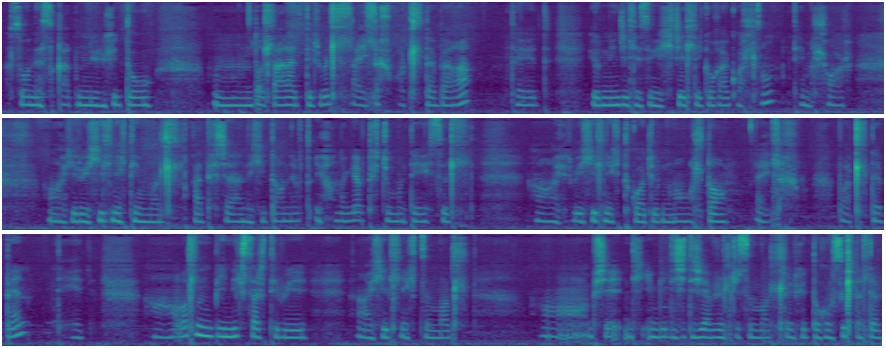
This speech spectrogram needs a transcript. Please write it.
бас үүнээс гадна ерөнхийдөө дулаараа дэрвэл аялах бодолтой байгаа. Тэгээд ер нь энэ жилээс ингээ хичээлийг угааг болсон. Тийм болохоор хэрвээ хил нэг тийм бол гадагшаа нэг хэдэн хоног явдаг ч юм уу те эсвэл хэрвээ хил нэгдэхгүй бол ер нь Монголдоо аялах бодолтой байна. Тэгээд уул нь би 1 сар TV хил нэгсэн бол биш ингээд тийш тийш явж ирсэн бол ерөөдөө хөсгөл тал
